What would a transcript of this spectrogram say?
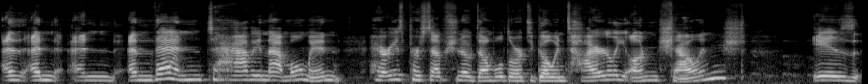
and and and and then to have in that moment Harry's perception of Dumbledore to go entirely unchallenged is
